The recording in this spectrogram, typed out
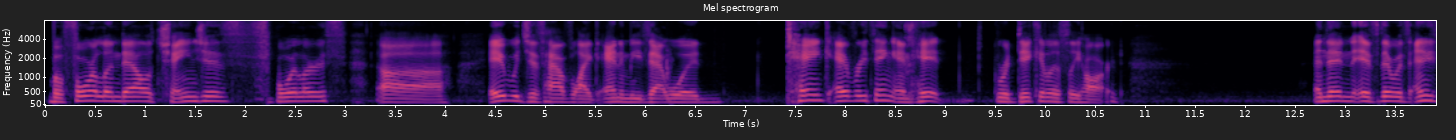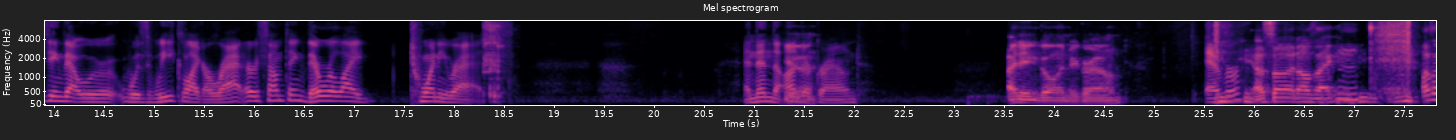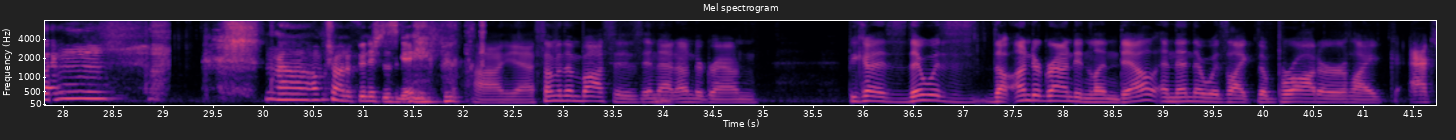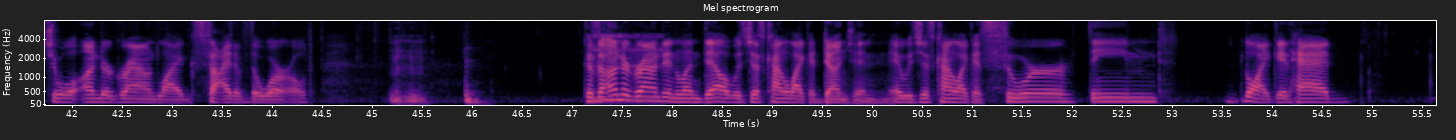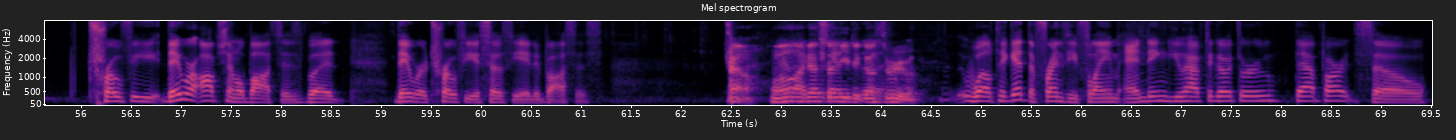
before Leyndell changes, spoilers, uh, it would just have like enemies that would tank everything and hit ridiculously hard. And then if there was anything that were was weak, like a rat or something, there were like 20 rats. And then the Yeah. underground. I didn't go underground. Ever? I saw it. I was like, hmm. I was like, mm, no, I'm trying to finish this game. Ah, yeah. Some of them bosses in that underground. Because there was the underground in Leyndell, and then there was like the broader, like actual underground, like side of the world. hmm Because the underground in Leyndell was just kind of like a dungeon. It was just kind of like a sewer themed. Like it had trophy. They were optional bosses, but they were trophy associated bosses. Oh, well, And, I guess I need to go through. Well, to get the Frenzy Flame ending, you have to go through that part. So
